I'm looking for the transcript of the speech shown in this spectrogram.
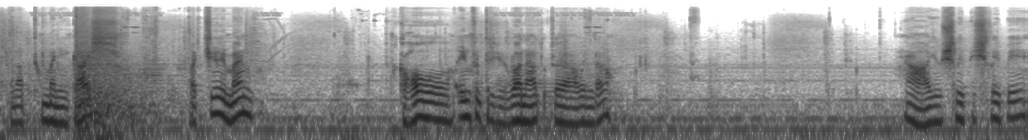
Glad not too many guys. Like you, man. Like a whole infantry run out of the window. Ah, you sleepy, sleepy.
